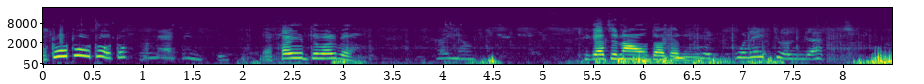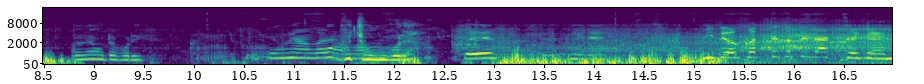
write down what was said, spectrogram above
ওটো ওঠো ওঠো ওটো একাই উঠতে পারবে? ঠিক আছে নাও তাড়াতাড়ি। আমি উঠে পড়ি। চুম করে। ভিডিও করতে করতে যাচ্ছে কেন?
